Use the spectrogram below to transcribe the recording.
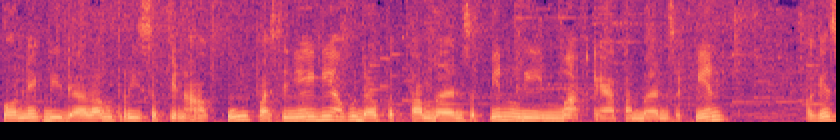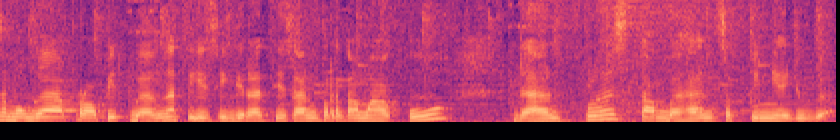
Connect di dalam free spin aku. Pastinya ini aku dapat tambahan spin 5 ya tambahan spin Oke semoga profit banget isi gratisan pertama aku. Dan plus tambahan spinnya juga.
